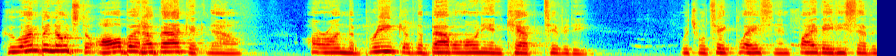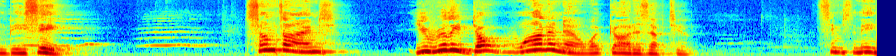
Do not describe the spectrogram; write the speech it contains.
who unbeknownst to all but Habakkuk now, are on the brink of the Babylonian captivity, which will take place in 587 BC. Sometimes you really don't want to know what God is up to. Seems to me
